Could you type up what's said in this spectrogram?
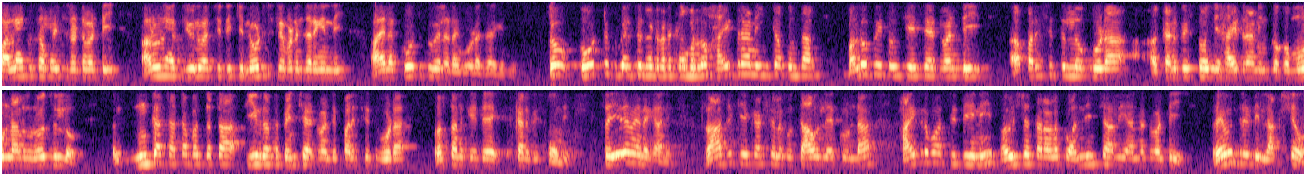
పల్లాకు సంబంధించినటువంటి అనురాగ్ యూనివర్సిటీకి నోటీసులు ఇవ్వడం జరిగింది. ఆయన కోర్టుకు వెళ్ళడం కూడా జరిగింది. సో కోర్టుకు వెళ్తున్నటువంటి క్రమంలో హైడ్రాని ఇంకా కొంత బలోపేతం చేసేటువంటి పరిస్థితుల్లో కూడా కనిపిస్తోంది హైడ్రాని ఇంకొక మూడు నాలుగు రోజుల్లో. ఇంకా చట్టబద్ధత తీవ్రత పెంచేటువంటి పరిస్థితి కూడా ప్రస్తుతానికైతే కనిపిస్తోంది. సో ఏదేమైనా కానీ రాజకీయ కక్షలకు తావు లేకుండా హైదరాబాద్ సిటీని భవిష్యత్ తరాలకు అందించాలి అన్నటువంటి రేవంత్ రెడ్డి లక్ష్యం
